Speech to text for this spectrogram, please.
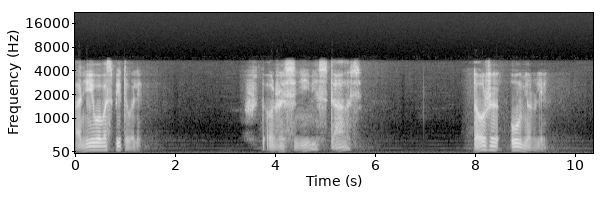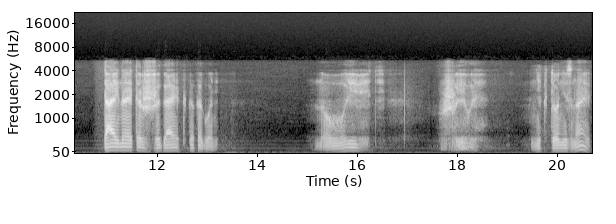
Они его воспитывали. Что же с ними сталось? тоже умерли. Тайна это сжигает, как огонь. Но вы ведь живы. Никто не знает,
